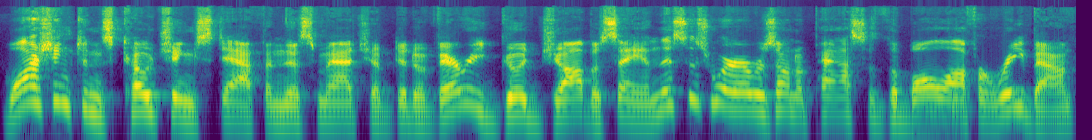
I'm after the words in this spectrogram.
Washington's coaching staff in this matchup did a very good job of saying this is where Arizona passes the ball off a rebound.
